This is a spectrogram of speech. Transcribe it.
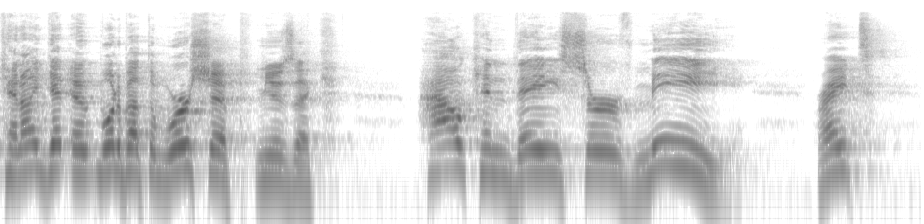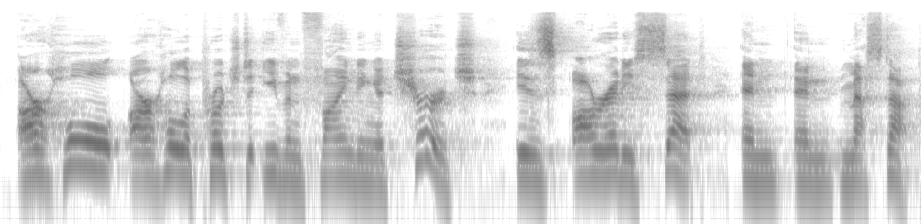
can I get? Uh, what about the worship music? How can they serve me? Right? Our whole, our whole approach to even finding a church is already set and, and messed up.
